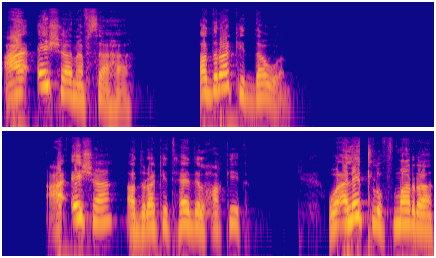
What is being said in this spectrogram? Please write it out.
عائشة نفسها أدركت دون عائشة أدركت هذه الحقيقة. وقالت له في مرة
